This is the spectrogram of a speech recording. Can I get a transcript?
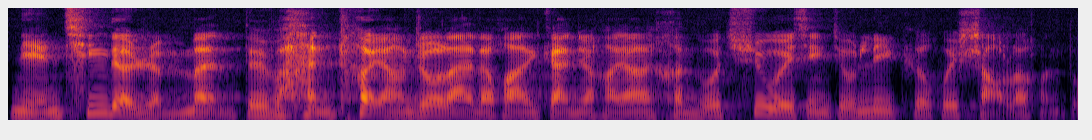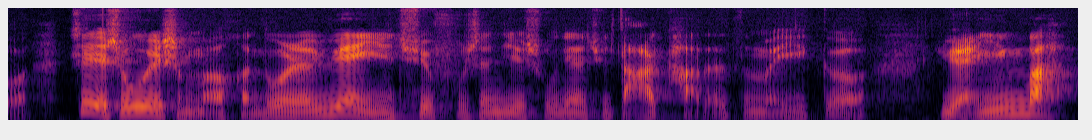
年轻的人们，对吧？你到扬州来的话，你感觉好像很多趣味性就立刻会少了很多。这也是为什么很多人愿意去浮生记书店去打卡的这么一个原因吧。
